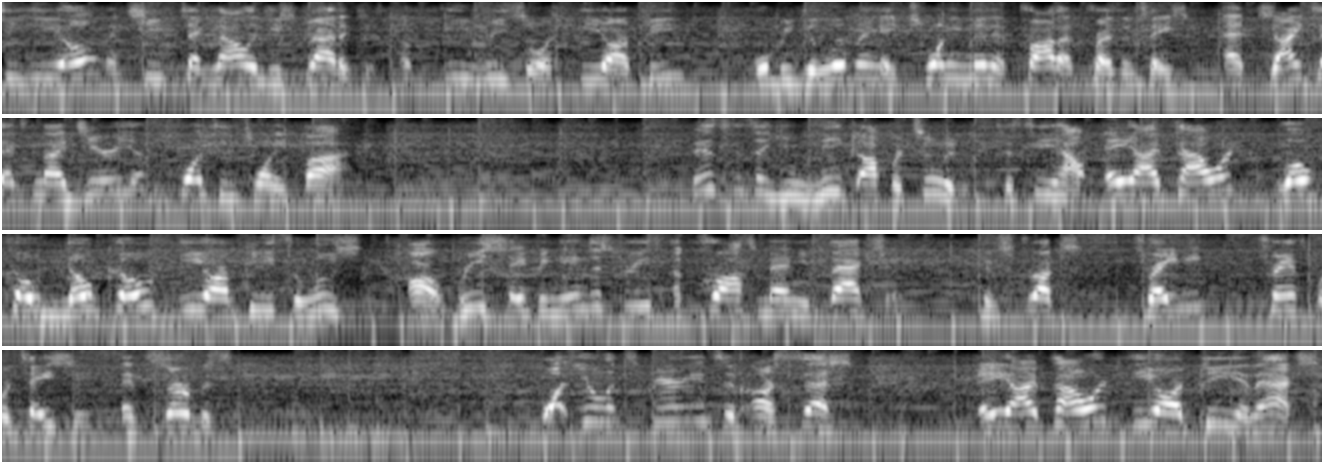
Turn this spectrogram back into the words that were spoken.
CEO and Chief Technology Strategist of eResource ERP, will be delivering a 20-minute product presentation at GITEX Nigeria 2025. This is a unique opportunity to see how AI-powered, low-code, no-code ERP solutions are reshaping industries across manufacturing, construction, trading, transportation, and services. What you'll experience in our session, AI-powered ERP in action,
